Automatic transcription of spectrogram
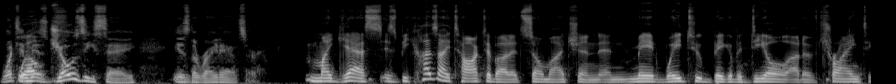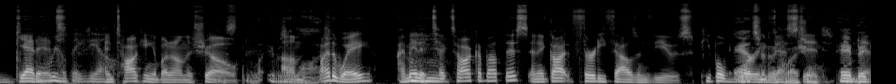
What did Well- Miss Josie say is the right answer? My guess is because I talked about it so much and and made way too big of a deal out of trying to get it Real big deal. and talking about it on the show. It was a Um, lot. by the way, I made Mhm. a TikTok about this and it got thirty thousand views. People were Answer to the question. invested. Hey, in big, uh,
